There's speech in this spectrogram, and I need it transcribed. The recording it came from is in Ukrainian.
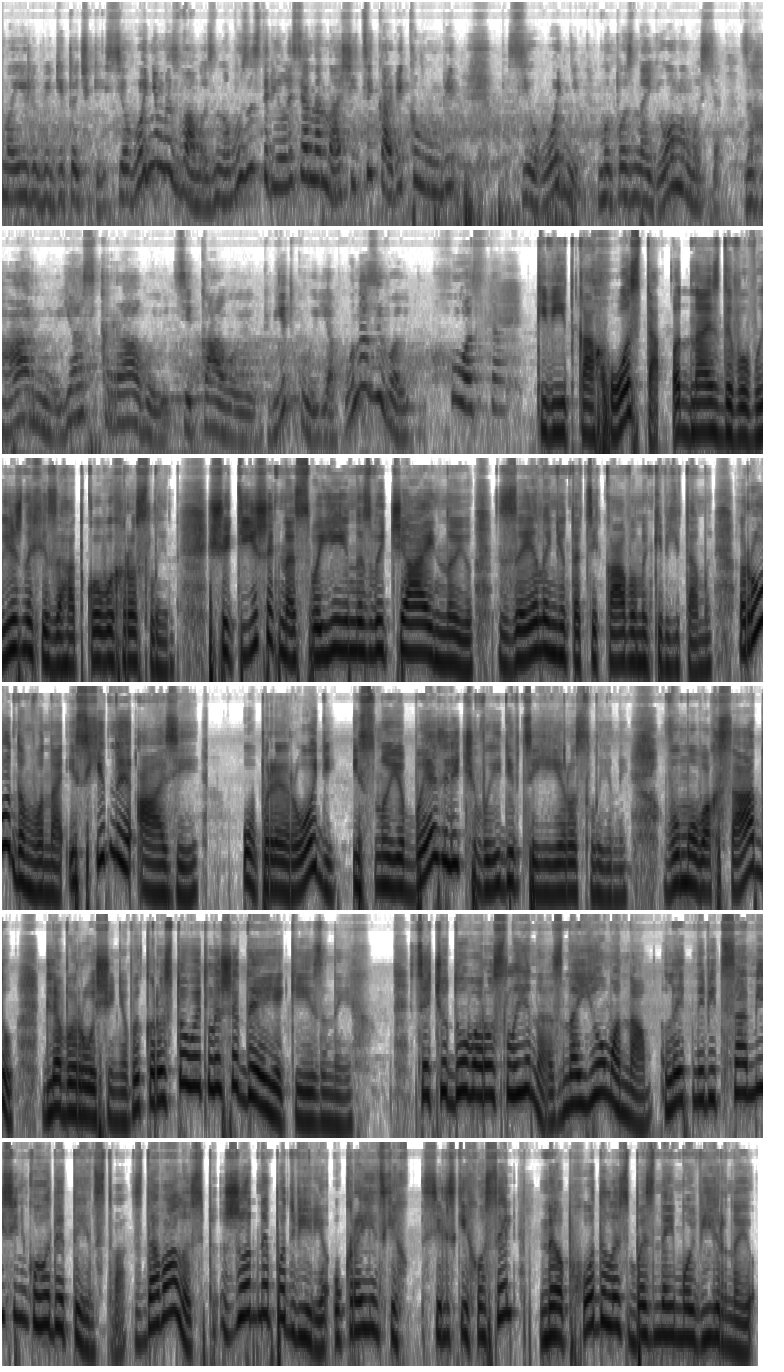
мої любі діточки! Сьогодні ми з вами знову зустрілися на нашій цікавій клумбі. Сьогодні ми познайомимося з гарною, яскравою, цікавою квіткою, яку називають хоста. Квітка хоста одна із дивовижних і загадкових рослин, що тішить нас своєю незвичайною зеленю та цікавими квітами. Родом вона із Східної Азії. У природі існує безліч видів цієї рослини. В умовах саду для вирощення використовують лише деякі із них. Ця чудова рослина знайома нам ледь не від самісінького дитинства. Здавалось б, жодне подвір'я українських сільських осель не обходилось без неймовірної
